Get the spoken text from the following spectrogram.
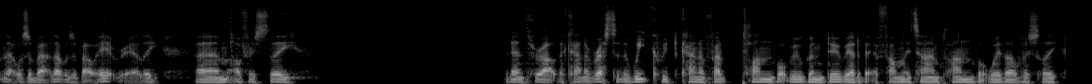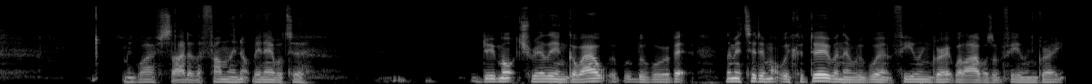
that was about that was about it really. Um, obviously, then throughout the kind of rest of the week, we'd kind of had planned what we were going to do. We had a bit of family time planned, but with obviously my wife's side of the family not being able to do much really and go out. We were a bit limited in what we could do, and then we weren't feeling great. Well, I wasn't feeling great.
